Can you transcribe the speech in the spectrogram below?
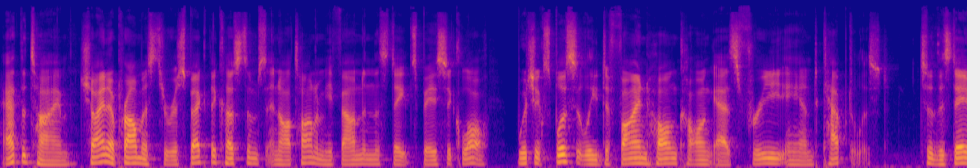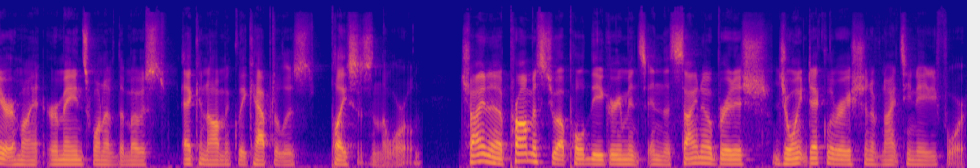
At the time, China promised to respect the customs and autonomy found in the state's basic law, which explicitly defined Hong Kong as free and capitalist to this day remains one of the most economically capitalist places in the world. China promised to uphold the agreements in the Sino British Joint Declaration of 1984.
